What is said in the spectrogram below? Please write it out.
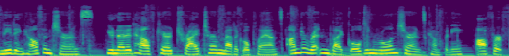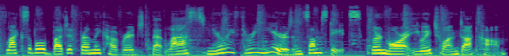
Needing health insurance. United Healthcare Tri Term Medical Plans, underwritten by Golden Rule Insurance Company, offer flexible, budget friendly coverage that lasts nearly three years in some states. Learn more at uh1.com.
